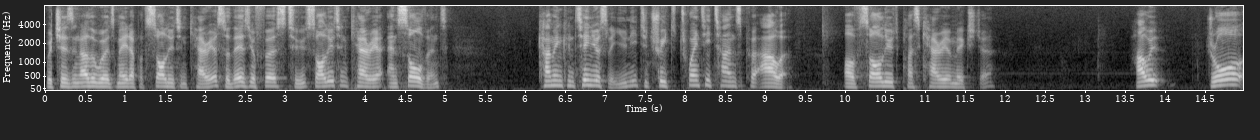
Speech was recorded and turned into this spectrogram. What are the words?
which is in other words made up of solute and carrier. So there's your first two, solute and carrier and solvent, coming continuously. You need to treat 20 tons per hour of solute plus carrier mixture. How we draw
